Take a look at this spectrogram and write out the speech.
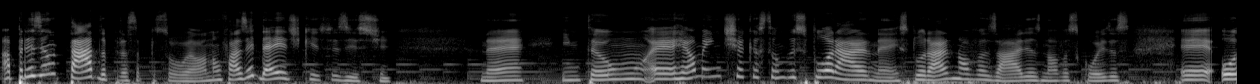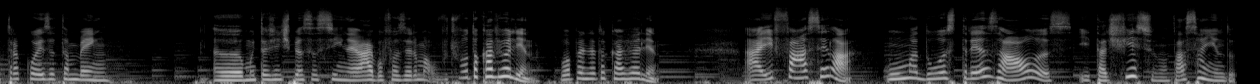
apresentada para essa pessoa. Ela não faz ideia de que isso existe, né? Então, é realmente a questão do explorar, né? Explorar novas áreas, novas coisas. É, outra coisa também, uh, muita gente pensa assim, né? Ah, vou fazer uma. Vou tocar violino. Vou aprender a tocar violino. Aí faz, sei lá, uma, duas, três aulas e tá difícil, não tá saindo.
